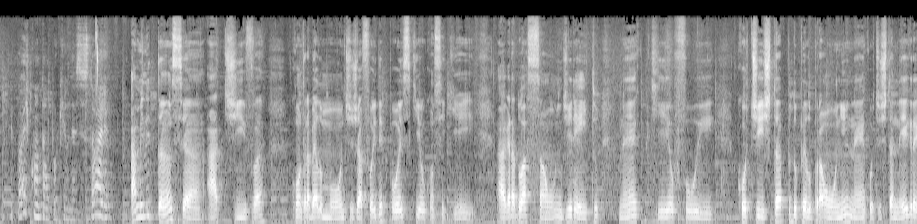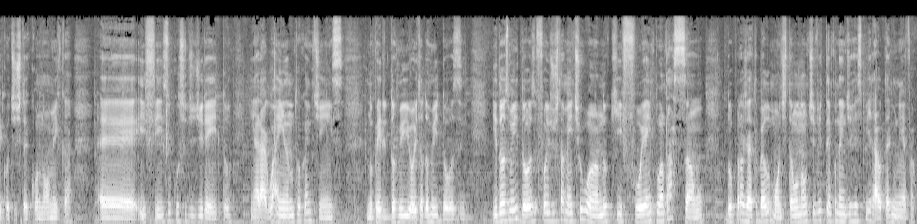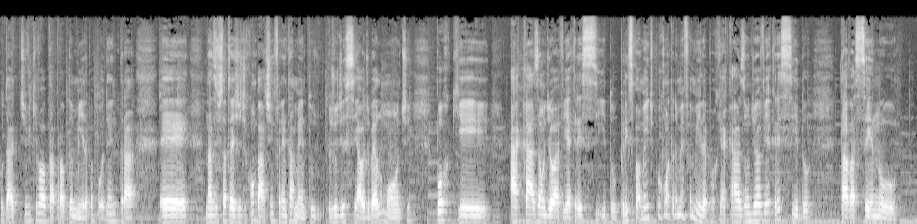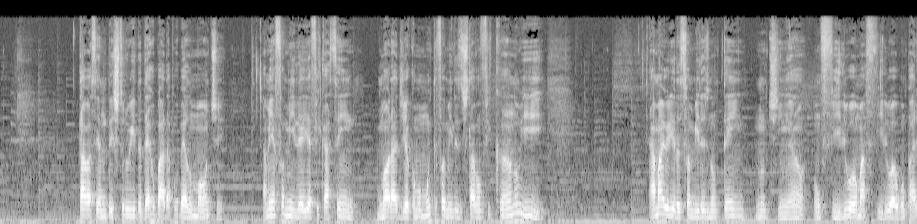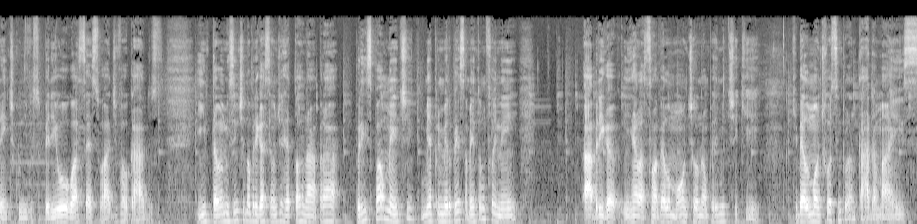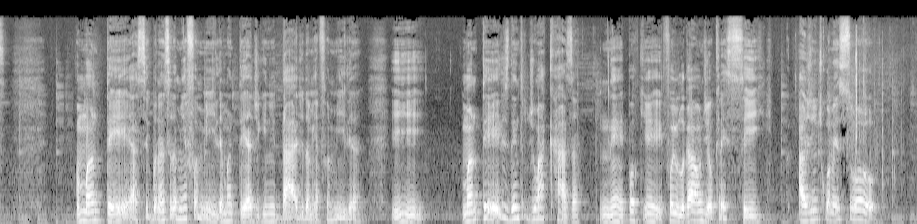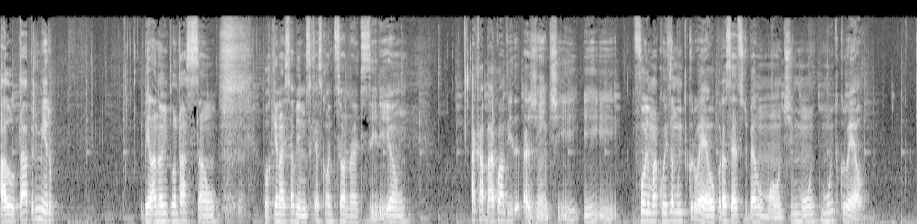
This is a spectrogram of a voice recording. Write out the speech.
Você pode contar um pouquinho dessa história? A militância ativa contra Belo Monte já foi depois que eu consegui a graduação em direito, né, que eu fui cotista do pelo ProUni, né, cotista negra e cotista econômica, é, e fiz o curso de Direito em Araguaína, no Tocantins, no período de 2008 a 2012. E 2012 foi justamente o ano que foi a implantação do projeto Belo Monte, então eu não tive tempo nem de respirar. Eu terminei a faculdade tive que voltar para Altamira para poder entrar é, nas estratégias de combate e enfrentamento judicial de Belo Monte, porque a casa onde eu havia crescido, principalmente por conta da minha família, porque a casa onde eu havia crescido estava sendo estava sendo destruída, derrubada por Belo Monte. A minha família ia ficar sem moradia, como muitas famílias estavam ficando e a maioria das famílias não tem, não tinha um filho ou uma filha ou algum parente com nível superior ou acesso a advogados. Então eu me senti na obrigação de retornar para, principalmente, meu primeiro pensamento não foi nem a briga em relação a Belo Monte ou não permitir que, que Belo Monte fosse implantada, mas manter a segurança da minha família, manter a dignidade da minha família e manter eles dentro de uma casa, né? Porque foi o lugar onde eu cresci. A gente começou a lutar primeiro pela não implantação, porque nós sabíamos que as condicionantes iriam acabar com a vida da gente e foi uma coisa muito cruel o processo de Belo Monte, muito, muito cruel.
